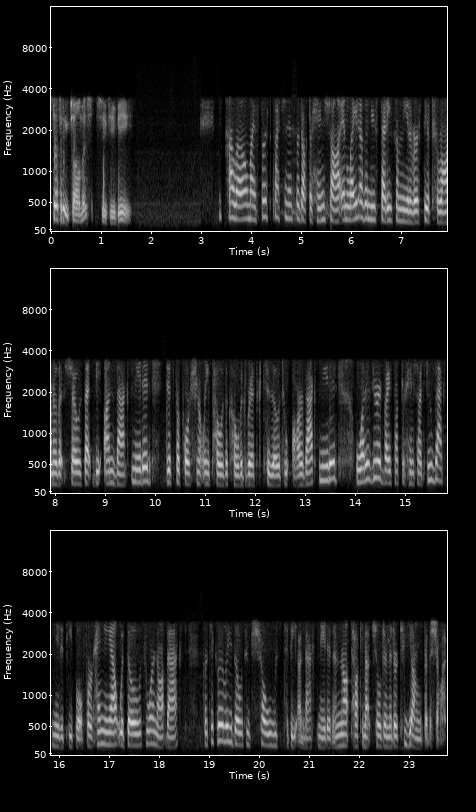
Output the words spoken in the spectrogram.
Stephanie Thomas, CTV. Hello, my first question is for Dr. Hinshaw. In light of a new study from the University of Toronto that shows that the unvaccinated disproportionately pose a COVID risk to those who are vaccinated, what is your advice, Dr. Hinshaw, to vaccinated people for hanging out with those who are not vaxxed, particularly those who chose to be unvaccinated? And I'm not talking about children that are too young for the shot.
